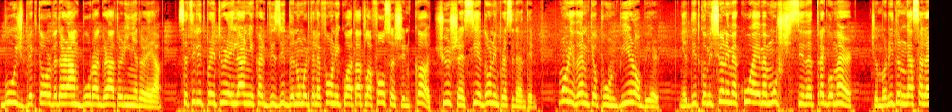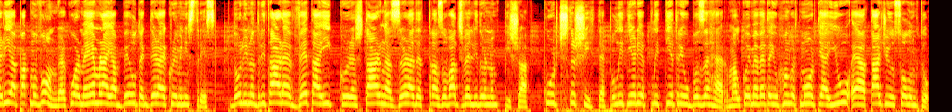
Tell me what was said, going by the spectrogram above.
bujq, blegtorë, veteranë, burra, gra, të rinj e të reja. Secilit prej tyre i lanë një kartvizitë dhe numër telefoni ku ata të llafoseshin kë, qysh e si e donin presidentin. Mori dhenë kjo punë, bir o bir. Një ditë komisioni me kuaj e me mushq si dhe tre gomerë, Që mbërritën nga Salaria pak më vonë, ngarkuar me emra, ia behu tek dera e kryeministrisë. Doli në dritare vetë ai kureshtar nga zërat e trazovaçve lidhur në pisha. Kur ç'të shihte, pëllet njëri e pëllet tjetri u bë zeher. Mallkoi me vete ju hëngërt mortja ju e ata që ju sollën këtu.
